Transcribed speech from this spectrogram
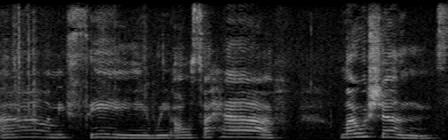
Uh, let me see, we also have lotions,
